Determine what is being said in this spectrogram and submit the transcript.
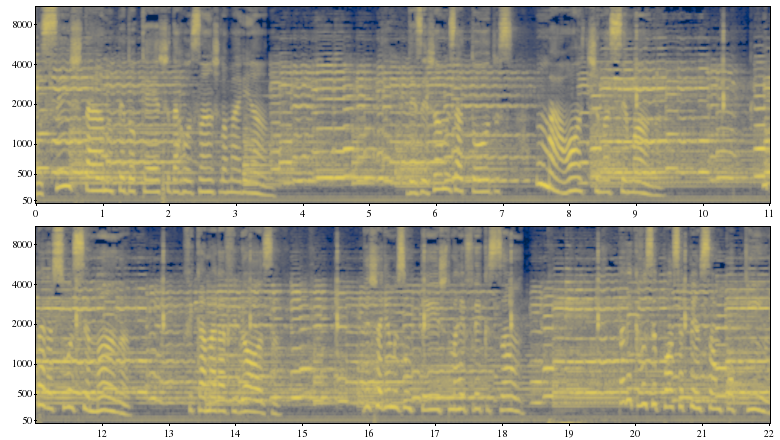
Você está no Pedocast da Rosângela Mariano. Desejamos a todos uma ótima semana. E para a sua semana ficar maravilhosa, deixaremos um texto, uma reflexão, para que você possa pensar um pouquinho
